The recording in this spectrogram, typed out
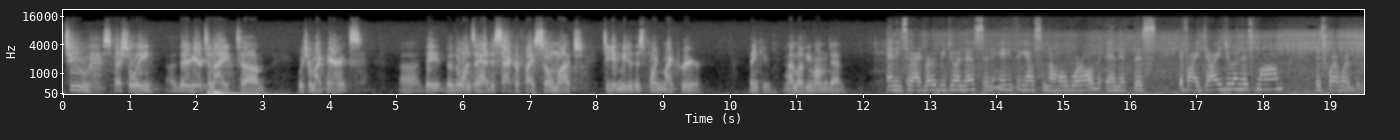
Two, especially, uh, that are here tonight, um, which are my parents. Uh, they, they're the ones that had to sacrifice so much to get me to this point in my career. Thank you. I love you, Mom and Dad. And he said, I'd rather be doing this than anything else in the whole world. And if this, if I die doing this, Mom, this is what I want to do.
